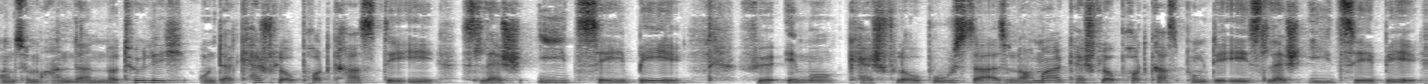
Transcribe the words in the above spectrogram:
und zum anderen natürlich unter cashflowpodcast.de slash ICB für immer Cashflow Booster. Also nochmal cashflowpodcast.de slash ICB.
